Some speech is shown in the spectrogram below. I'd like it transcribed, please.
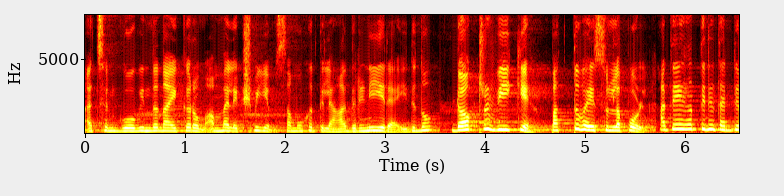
അച്ഛൻ ഗോവിന്ദ നായ്ക്കറും അമ്മ ലക്ഷ്മിയും സമൂഹത്തിൽ ആദരണീയരായിരുന്നു. ഡോക്ടർ വി വിക്ക് പത്ത് വയസ്സുള്ളപ്പോൾ അദ്ദേഹത്തിന് തന്റെ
